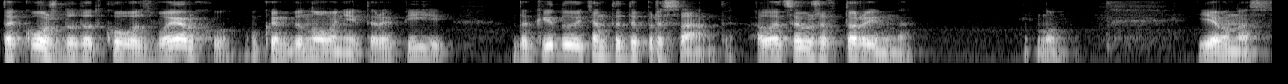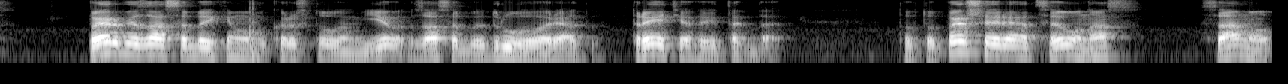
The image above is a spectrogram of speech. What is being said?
Також додатково зверху у комбінованій терапії докидують антидепресанти, але це вже вторинне. Ну, є у нас перві засоби, які ми використовуємо, є засоби другого ряду, третього і так далі. Тобто перший ряд це у нас саме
